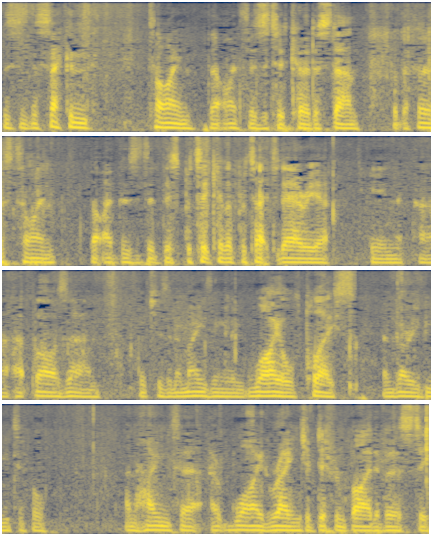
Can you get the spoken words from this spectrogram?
This is the second time that I've visited Kurdistan, but the first time that I visited this particular protected area in uh, at Barzan, which is an amazingly wild place and very beautiful, and home to a wide range of different biodiversity.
